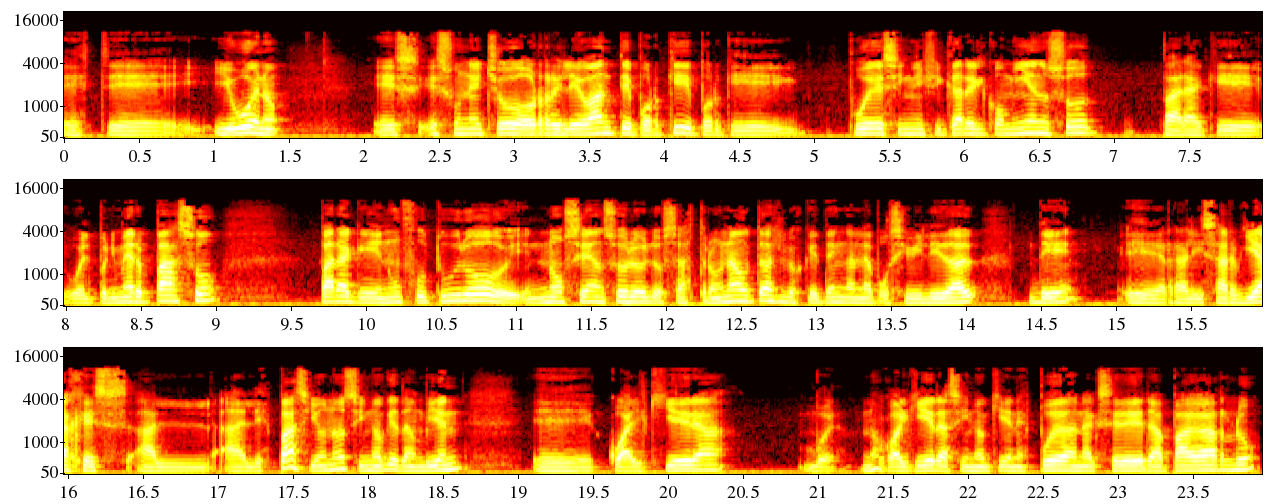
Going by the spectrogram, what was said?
Este, y bueno, es, es un hecho relevante. ¿Por qué? Porque puede significar el comienzo para que, o el primer paso para que en un futuro eh, no sean solo los astronautas los que tengan la posibilidad de eh, realizar viajes al, espacio, ¿no? sino que también eh, cualquiera, bueno, no cualquiera, sino quienes puedan acceder a pagarlo,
